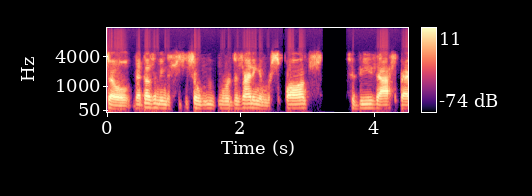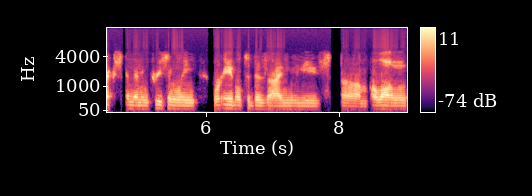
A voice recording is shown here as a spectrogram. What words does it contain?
So that doesn't mean, to, so we're designing in response to these aspects and then increasingly we're able to design these um, along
